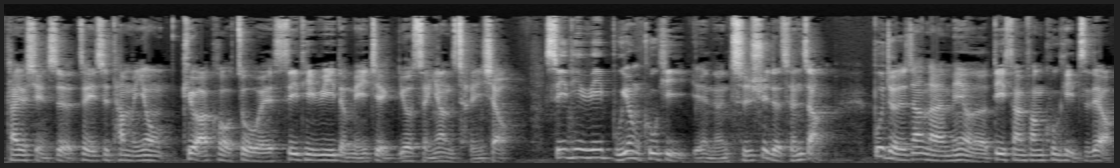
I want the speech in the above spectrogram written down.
它就显示了这一次他们用 QR code 作为 CTV 的媒介有怎样的成效。CTV 不用 cookie 也能持续的成长。不久的将来，没有了第三方 cookie 资料，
